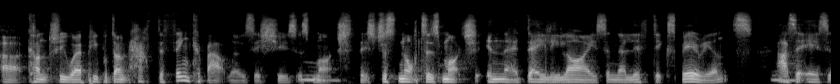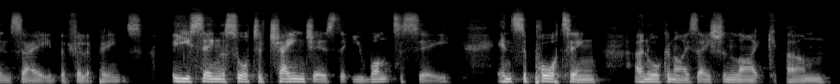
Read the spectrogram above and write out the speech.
uh, country where people don't have to think about those issues as mm. much. It's just not as much in their daily lives and their lived experience mm. as it is in, say, the Philippines. Are you seeing the sort of changes that you want to see in supporting an organization like um,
